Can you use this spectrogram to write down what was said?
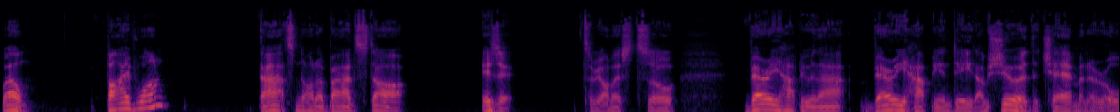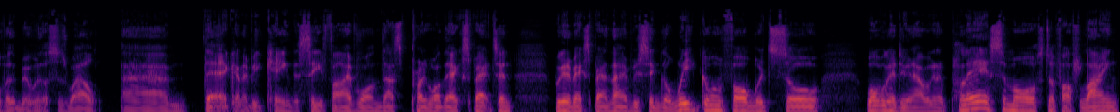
Well, 5 1? That's not a bad start, is it? To be honest. So, very happy with that. Very happy indeed. I'm sure the chairman are over the moon with us as well. Um, they're going to be keen to see 5 1. That's probably what they're expecting. We're going to be expecting that every single week going forward. So, what we're going to do now, we're going to play some more stuff offline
